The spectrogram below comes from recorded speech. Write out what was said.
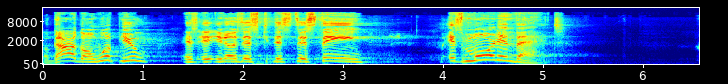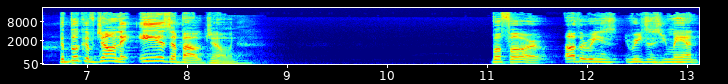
or God gonna whoop you. It's, it, you know, it's this, this, this thing. It's more than that. The book of Jonah is about Jonah. But for other reasons, reasons you may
